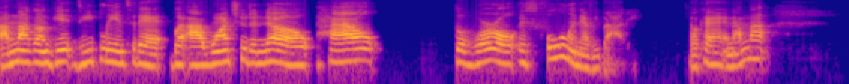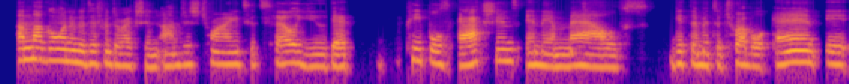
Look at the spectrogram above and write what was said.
I'm not going to get deeply into that, but I want you to know how the world is fooling everybody. Okay. And I'm not, I'm not going in a different direction. I'm just trying to tell you that people's actions and their mouths get them into trouble. And it,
